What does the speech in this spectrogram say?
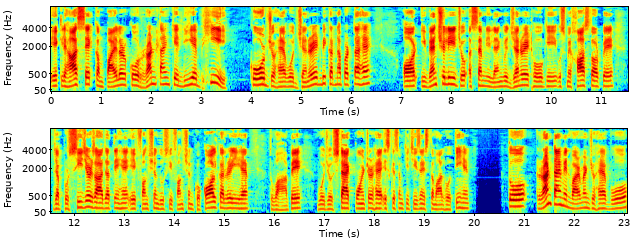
ایک لحاظ سے کمپائلر کو رن ٹائم کے لیے بھی کوڈ جو ہے وہ جنریٹ بھی کرنا پڑتا ہے اور ایونچولی جو اسمبلی لینگویج جنریٹ ہوگی، اس میں خاص طور پہ جب پروسیجرز آ جاتے ہیں، ایک فنکشن دوسری فنکشن کو کال کر رہی ہے، تو وہاں پہ وہ جو اسٹیک پوائنٹر ہے، اس قسم کی چیزیں استعمال ہوتی ہیں۔ تو رن ٹائم انوائرمنٹ جو ہے، وہ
